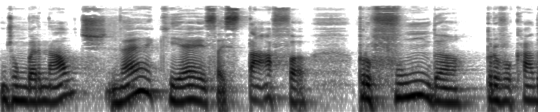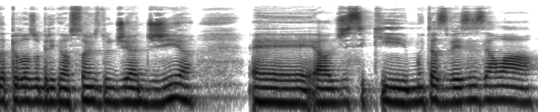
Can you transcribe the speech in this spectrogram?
de um burnout, né? Que é essa estafa profunda provocada pelas obrigações do dia a dia. É, ela disse que muitas vezes ela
